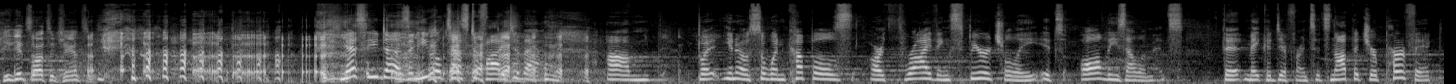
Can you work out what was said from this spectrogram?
He gets lots of chances. yes, he does, and he will testify to that. Um, but, you know, so when couples are thriving spiritually, it's all these elements that make a difference. It's not that you're perfect,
